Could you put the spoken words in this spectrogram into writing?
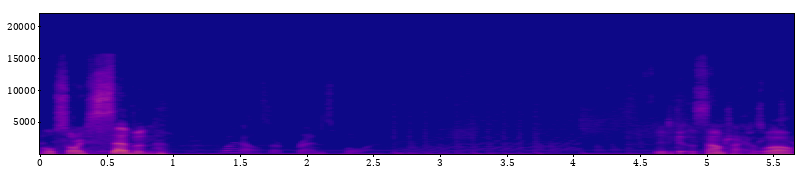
Oh, sorry, seven. Need to get the soundtrack as well.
